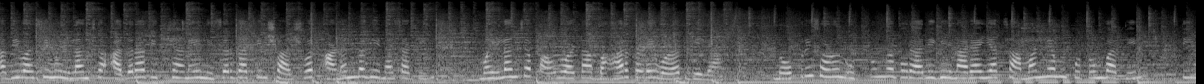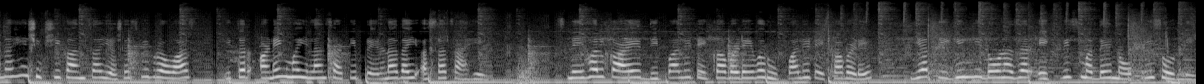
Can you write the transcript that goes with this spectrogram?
आदिवासी महिलांच्या आदरातिथ्याने निसर्गातील शाश्वत आनंद घेण्यासाठी महिलांच्या पाऊलवाटा बहारकडे वळत गेल्या. नोकरी सोडून उत्तुंग भरारी घेणाऱ्या या सामान्य कुटुंबातील तीनही शिक्षिकांचा यशस्वी प्रवास इतर अनेक महिलांसाठी प्रेरणादायी असाच आहे. स्नेहल काळे दीपाली टेकावडे व रुपाली टेकावडे या तिघींनी दोन हजार एकवीसमध्ये नोकरी सोडली.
